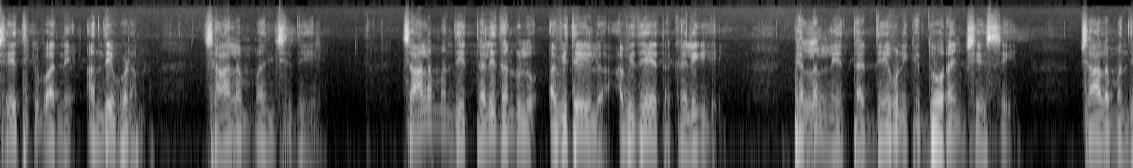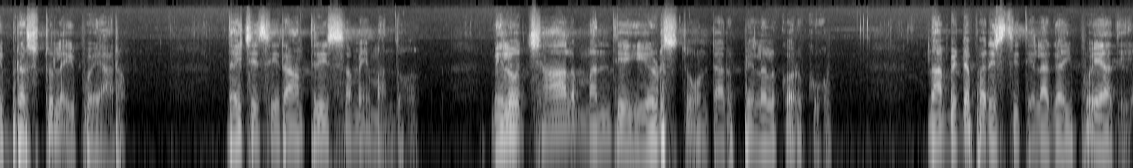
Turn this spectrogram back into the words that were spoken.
చేతికి వారిని అందివ్వడం చాలా మంచిది. చాలామంది తల్లిదండ్రులు అవిధేయులు అవిధేయత కలిగి పిల్లల్ని త దేవునికి దూరం చేసి చాలామంది భ్రష్టులైపోయారు. దయచేసి రాత్రి సమయం అందు మీలో చాలామంది ఏడుస్తూ ఉంటారు పిల్లల కొరకు. నా బిడ్డ పరిస్థితి ఇలాగ అయిపోయాది.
